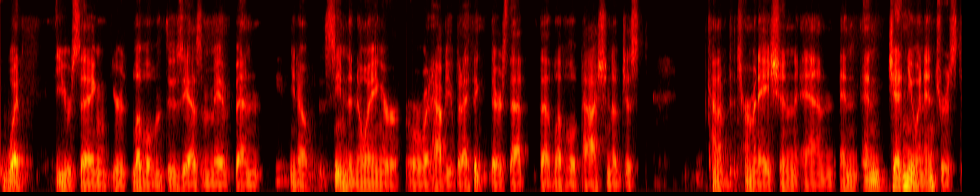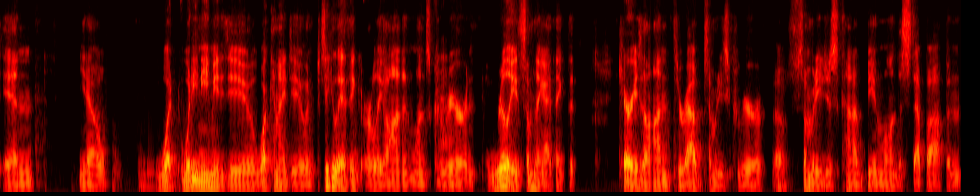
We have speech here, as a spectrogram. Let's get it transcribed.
what you were saying your level of enthusiasm may have been you know seemed annoying or or what have you but i think there's that that level of passion of just kind of determination and and and genuine interest in you know what what do you need me to do? What can i do? And particularly i think early on in one's career and, really it's something i think that carries on throughout somebody's career of somebody just kind of being willing to step up. And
